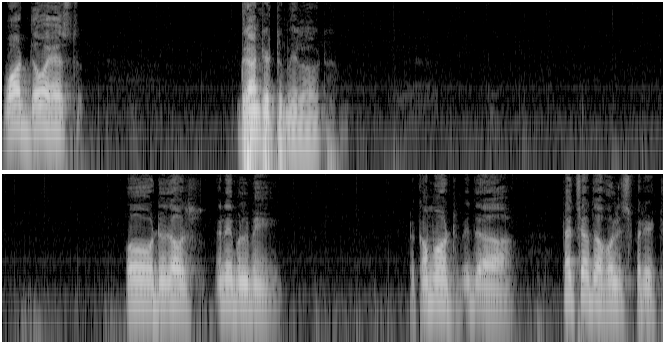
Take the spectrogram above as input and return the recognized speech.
what thou hast granted to me, Lord. Oh, do thou enable me to come out with the touch of the Holy Spirit.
